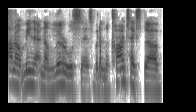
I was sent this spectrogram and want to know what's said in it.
I don't mean that in a literal sense, but in the context of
